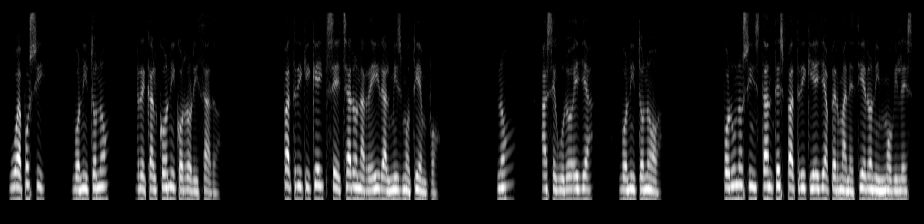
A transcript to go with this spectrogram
Guapo sí, bonito no, recalcó Nick horrorizado. Patrick y Kate se echaron a reír al mismo tiempo. No, aseguró ella, bonito no. Por unos instantes Patrick y ella permanecieron inmóviles,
